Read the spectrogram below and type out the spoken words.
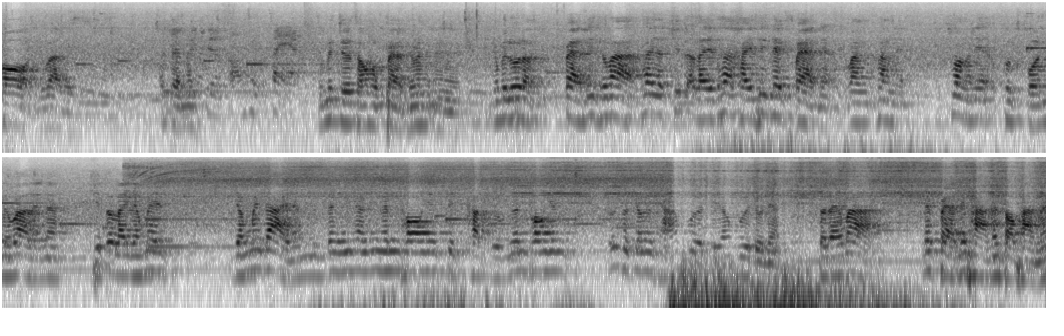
พอหรือว่าอะไร เข้าใจไหมเจอสองหกแปดยังไม่เจอสองหกแปดใช่ไหมเออก็ไม่รู้หรอกแปดนี่คือว่า ถ้าจะคิดอะไรถ้าใครที่เลขแปดเนี่ยบางครั้งเนี่ยช่วงนี้ฝึกฝนหรือว่าอะไรนะคิดอะไรยังไม่ยังไม่ได้นะยังยังเงินทองยังติดขัดอยู่เงินทองยังรู้สึกยังหาเฟืดอยู่ยังเฟืดอยู่เนี่ยแสดงว่าเลขแปดนี่ผ่านไหมสอบผ่านไหม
